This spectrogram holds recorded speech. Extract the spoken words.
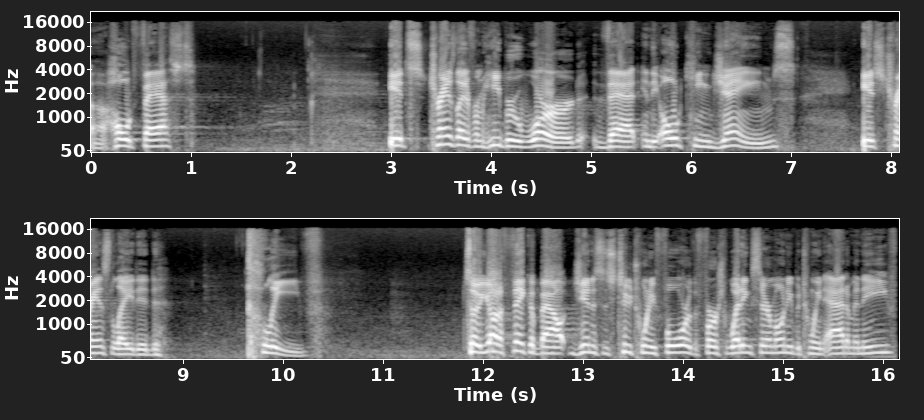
uh, hold fast. It's translated from Hebrew word that in the Old King James, it's translated cleave. So you ought to think about Genesis 2:24, the first wedding ceremony between Adam and Eve.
